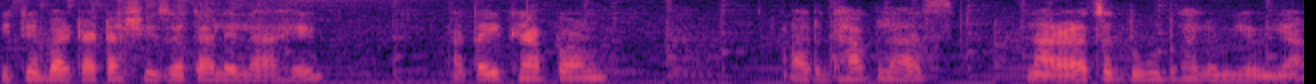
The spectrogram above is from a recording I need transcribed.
इथे बटाटा शिजत आलेला आहे. आता इथे आपण अर्धा ग्लास नारळाचं दूध घालून घेऊया.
